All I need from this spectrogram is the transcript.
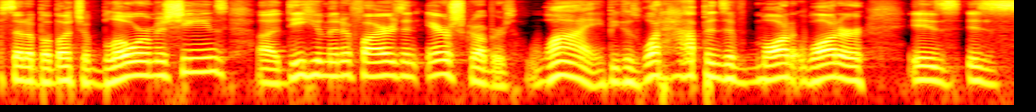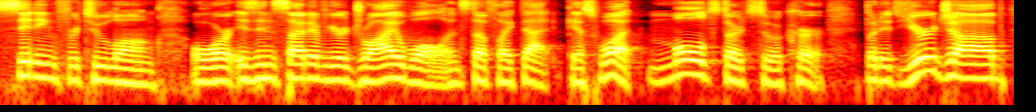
set up a bunch of blower machines, uh, dehumidifiers, and air scrubbers. Why? Because what happens if water is is sitting for too long or is inside of your drywall and stuff like that? Guess what? Mold starts to occur. But it's your job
